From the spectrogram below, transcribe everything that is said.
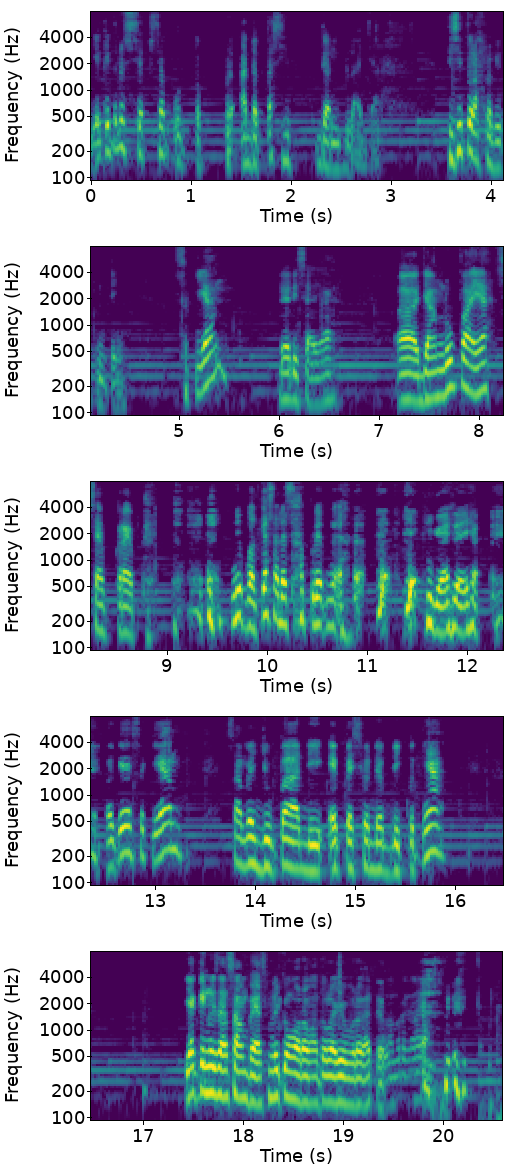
ya kita harus siap-siap untuk beradaptasi dan belajar. Di situlah lebih penting. Sekian dari saya. Uh, jangan lupa ya subscribe. Ini podcast ada subscribe nggak? Nggak ada ya. Oke sekian. Sampai jumpa di episode berikutnya. Yakin usah sampai. Assalamualaikum warahmatullahi wabarakatuh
